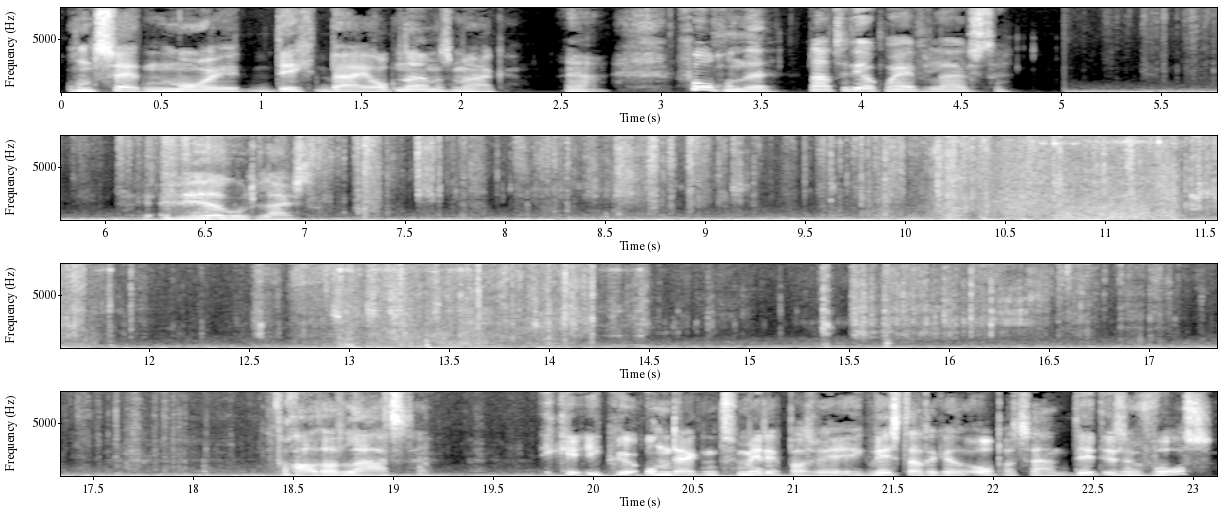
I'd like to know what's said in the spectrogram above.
ontzettend mooi dichtbij opnames maken. Ja. Volgende, laten we die ook maar even luisteren. Even heel goed luisteren. Vooral dat laatste. Ik, ik ontdekte het vanmiddag pas weer. Ik wist dat ik het op had staan. Dit is een vos.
